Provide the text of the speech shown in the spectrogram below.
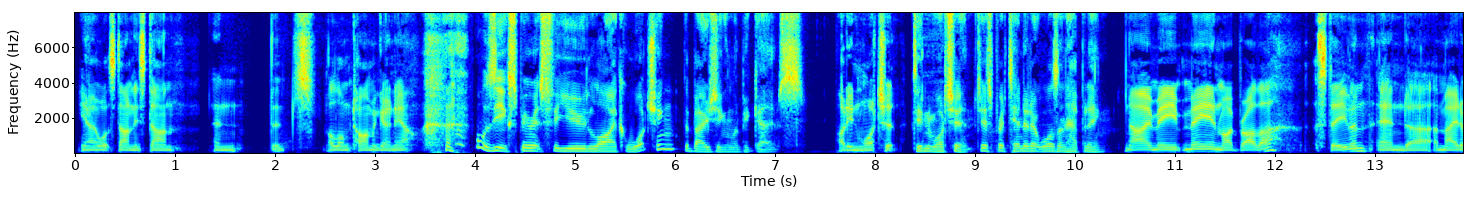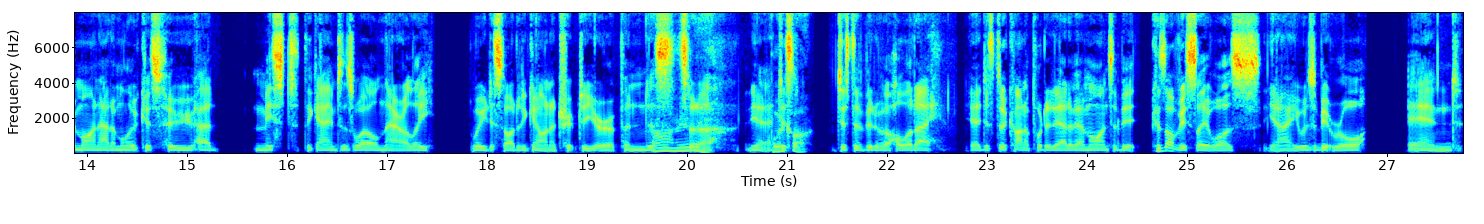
you know, what's done is done, and it's a long time ago now. What was the experience for you like watching the Beijing Olympic Games? I didn't watch it. Didn't watch it. Just pretended it wasn't happening. No, me, me and my brother Stephen and uh, a mate of mine, Adam Lucas, who had missed the games as well narrowly. We decided to go on a trip to Europe and just Oh, really? sort of yeah, Boycott. just a bit of a holiday. Yeah, just to kind of put it out of our minds a bit because obviously it was you know it was a bit raw, and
